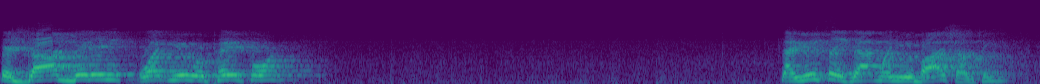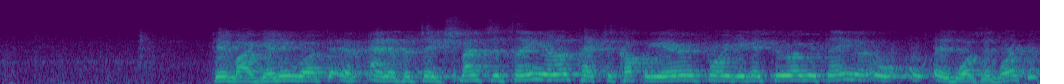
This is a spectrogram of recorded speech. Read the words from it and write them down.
Is God bidding what you were paid for? Now you think that when you buy something. Am I getting what? and if it's an expensive thing, you know, it takes a couple years for you to get through everything. Uh, was it worth it?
